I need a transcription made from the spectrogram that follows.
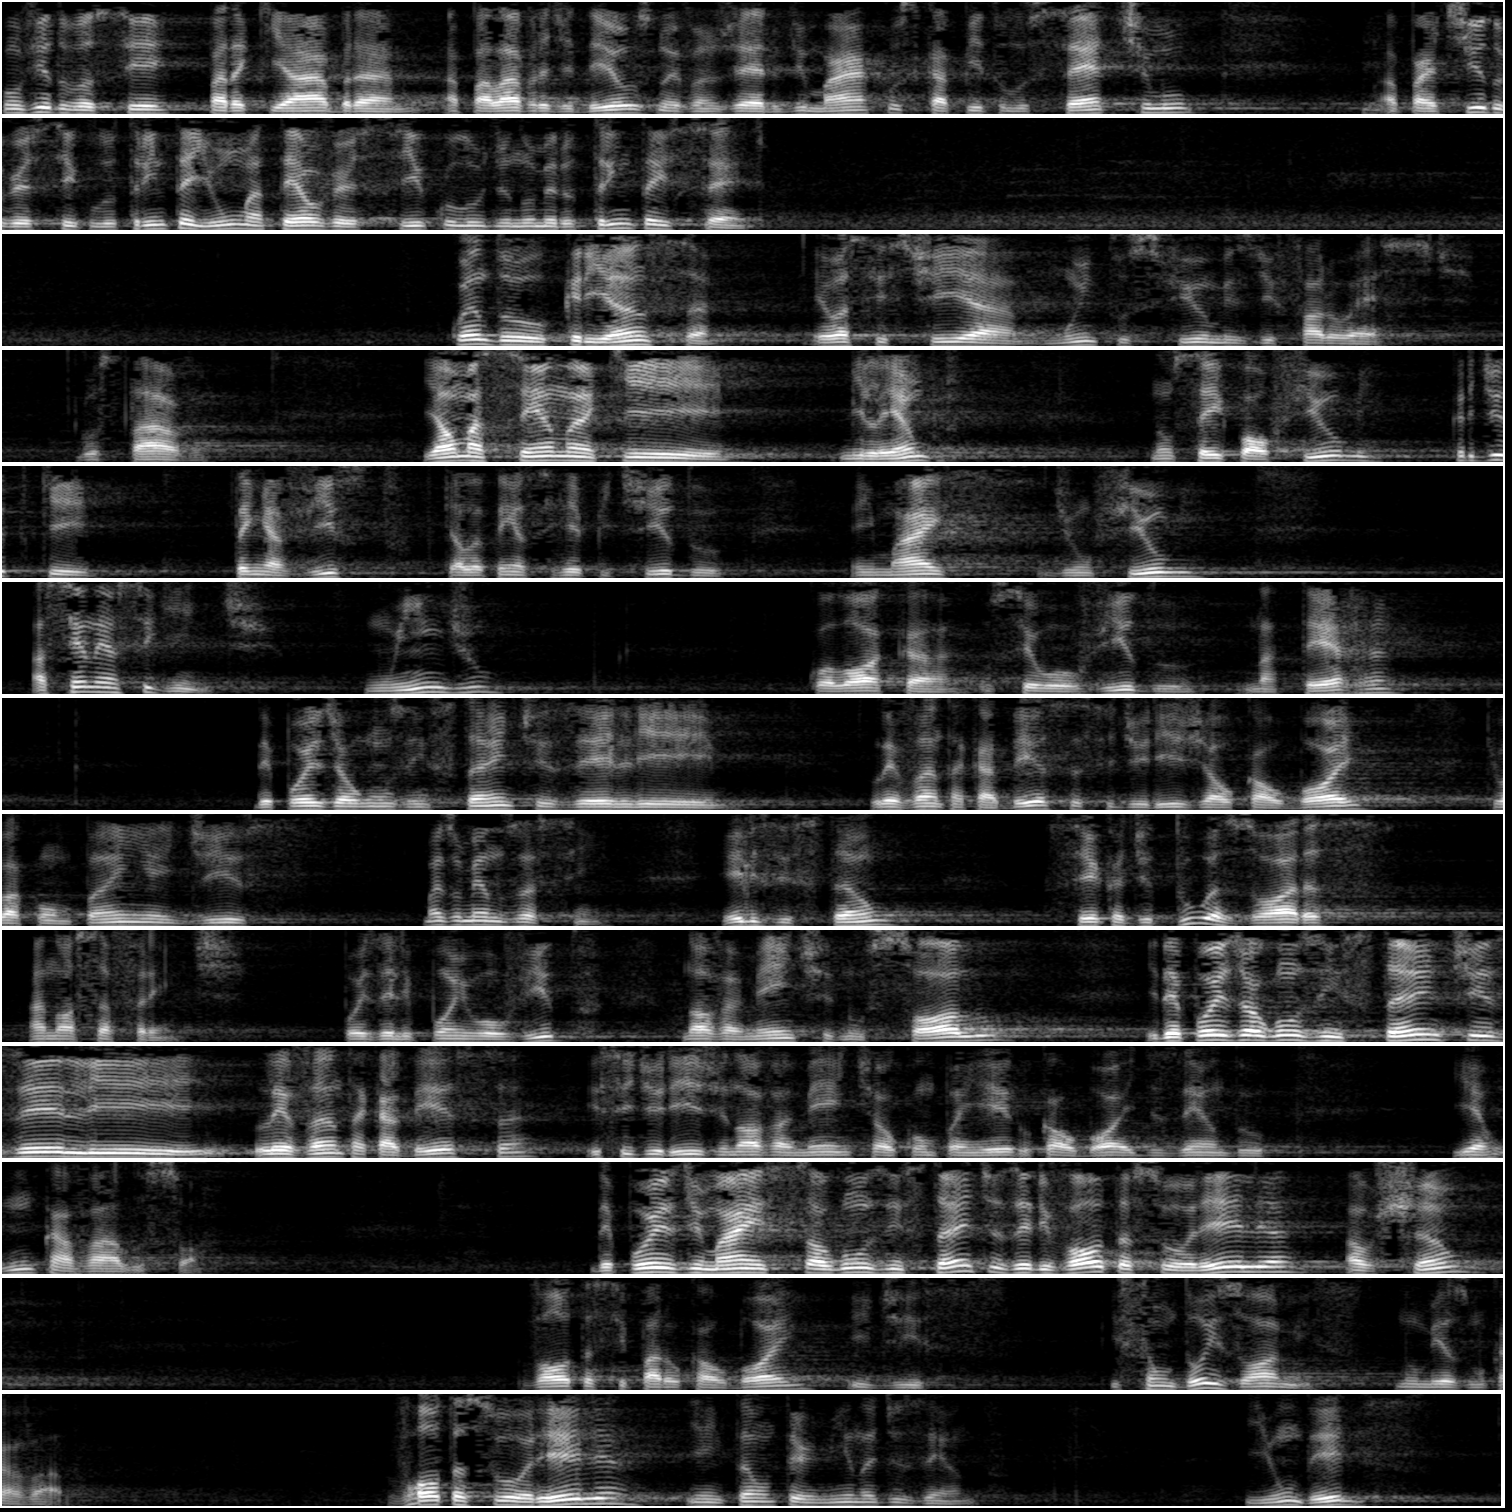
Convido você para que abra a palavra de Deus no Evangelho de Marcos, capítulo 7, a partir do versículo 31 até o versículo de número 37. Quando criança, eu assistia muitos filmes de faroeste. Gostava. E há uma cena que me lembro, não sei qual filme, acredito que tenha visto, que ela tenha se repetido em mais de um filme. A cena é a seguinte: um índio coloca o seu ouvido na terra, depois de alguns instantes ele levanta a cabeça, se dirige ao cowboy que o acompanha e diz mais ou menos assim: eles estão cerca de duas horas à nossa frente. Pois ele põe o ouvido novamente no solo e depois de alguns instantes ele levanta a cabeça e se dirige novamente ao companheiro cowboy dizendo: e é um cavalo só. Depois de mais alguns instantes, ele volta a sua orelha ao chão, volta-se para o cowboy e diz: E são dois homens no mesmo cavalo. Volta a sua orelha e então termina dizendo: E um deles,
